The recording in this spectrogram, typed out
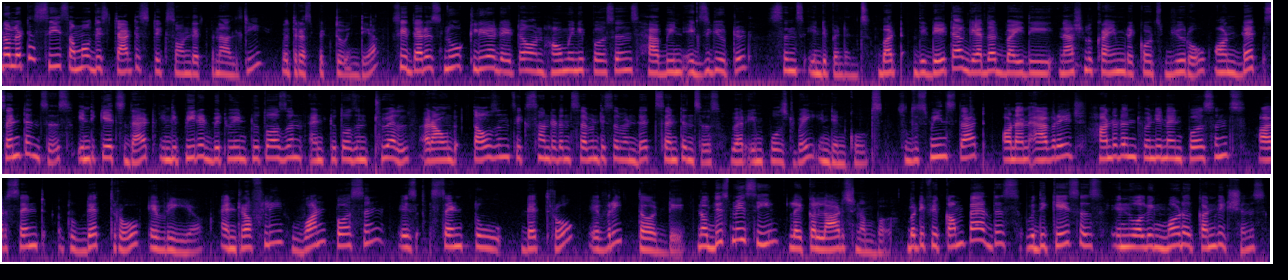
Now let us see some of the statistics on death penalty with respect to India. See there is no clear data on how many persons have been executed since independence. But the data gathered by the National Crime Records Bureau on death sentences indicates that in the period between 2000 and 2012, around 1677 death sentences were imposed by Indian courts. So this means that on an average 129 persons are sent to death row every year and roughly one person is sent to death row every third day. Now this may seem like a large number but if you compare this with the cases involving murder convictions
